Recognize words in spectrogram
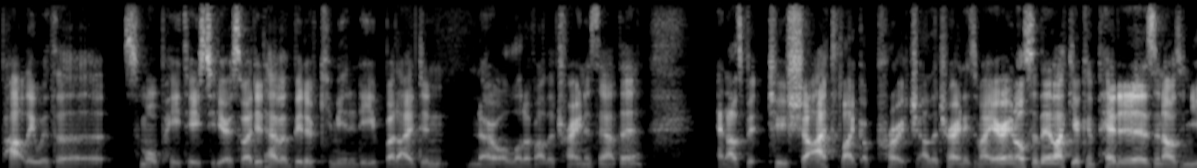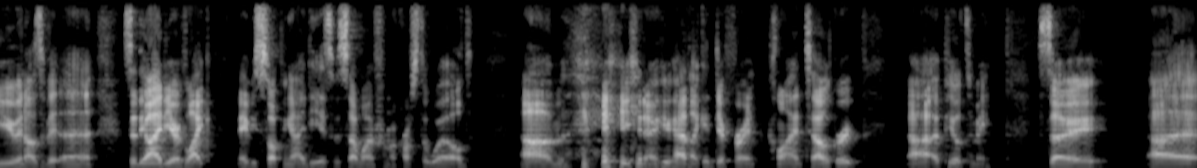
partly with a small PT studio, so I did have a bit of community, but I didn't know a lot of other trainers out there and I was a bit too shy to like approach other trainers in my area. And also they're like your competitors and I was new and I was a bit uh so the idea of like maybe swapping ideas with someone from across the world, um, you know, who had like a different clientele group, uh, appealed to me. So uh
